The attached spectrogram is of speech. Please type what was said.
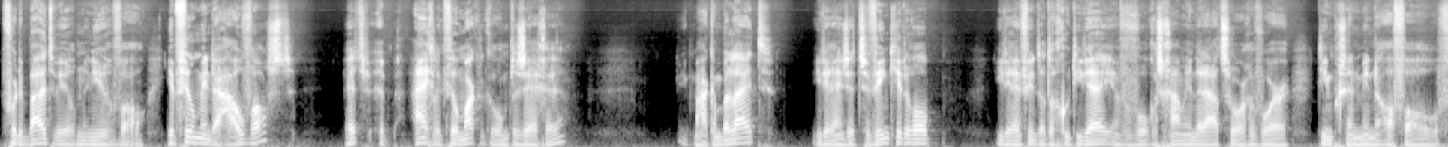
voor de buitenwereld in ieder geval. Je hebt veel minder houvast. Het is eigenlijk veel makkelijker om te zeggen: ik maak een beleid. Iedereen zet zijn vinkje erop. Iedereen vindt dat een goed idee. En vervolgens gaan we inderdaad zorgen voor 10% minder afval of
